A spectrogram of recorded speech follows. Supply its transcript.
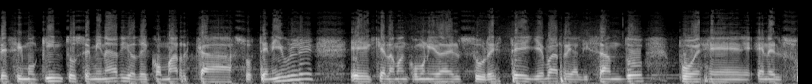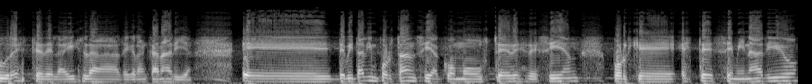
decimoquinto seminario de comarca sostenible eh, que la Mancomunidad del Sureste lleva realizando pues eh, en el sureste de la isla de Gran Canaria. de vital importancia, como ustedes decían, porque este seminario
